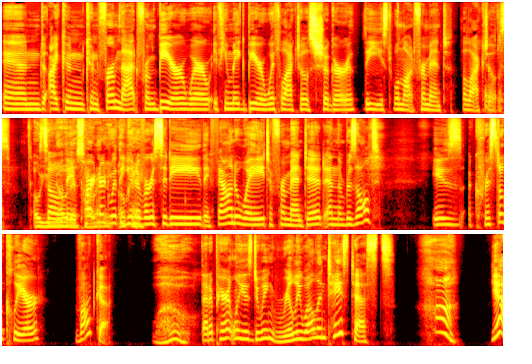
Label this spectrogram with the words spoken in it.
And I can confirm that from beer, where if you make beer with lactose sugar, the yeast will not ferment the lactose. Oh, you so know they this partnered already. with the Okay. university. They found a way to ferment it, and the result is a crystal clear vodka Whoa. that apparently is doing really well in taste tests. Huh. Yeah,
